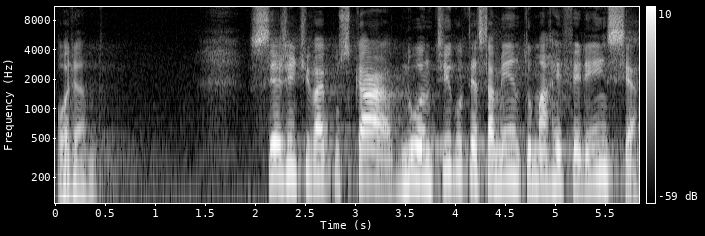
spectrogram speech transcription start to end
Orando. Se a gente vai buscar no Antigo Testamento uma referência,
